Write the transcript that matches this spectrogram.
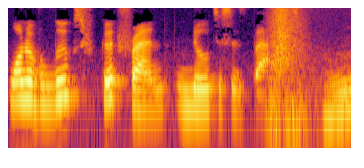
One of Luke's good friend notices that. Hmm,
